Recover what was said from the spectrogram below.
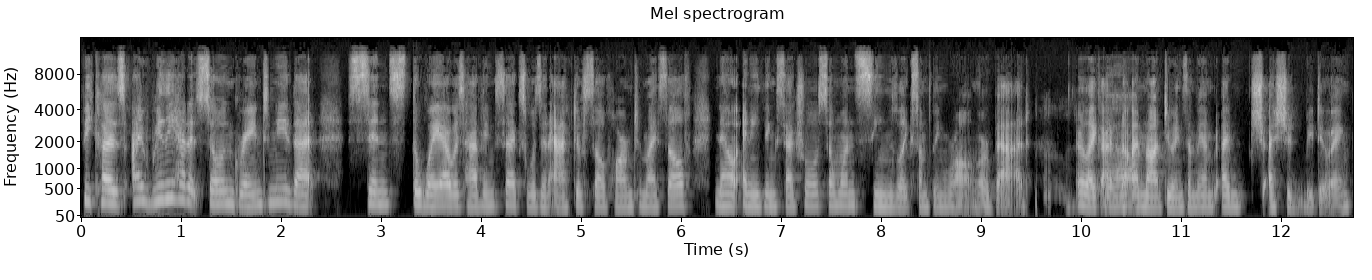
because i really had it so ingrained to me that since the way i was having sex was an act of self-harm to myself now anything sexual with someone seems like something wrong or bad or like I'm, not, I'm not doing something I'm, I'm sh- i shouldn't be doing.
